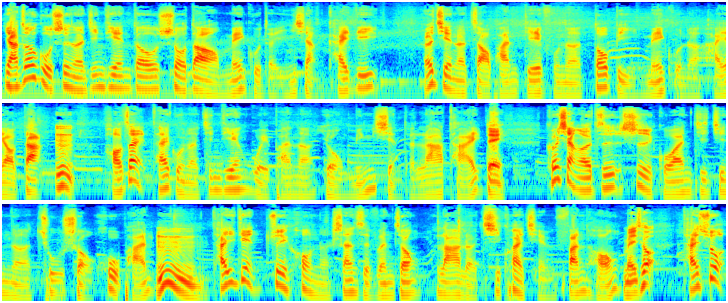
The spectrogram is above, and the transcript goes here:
亚洲股市呢，今天都受到美股的影响开低，而且呢，早盘跌幅呢都比美股呢还要大。嗯，好在台股呢今天尾盘呢有明显的拉抬。对。可想而知，是国安基金呢出手护盘。嗯，台积电最后呢三十分钟拉了七块钱翻红。没错，台硕、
